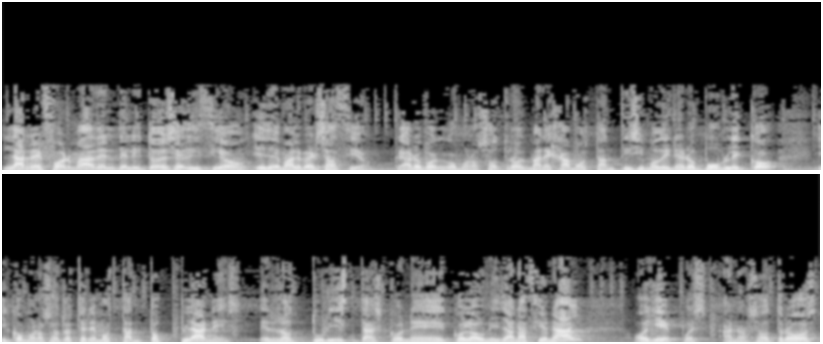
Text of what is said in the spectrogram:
la reforma del delito de sedición y de malversación. Claro, porque como nosotros manejamos tantísimo dinero público y como nosotros tenemos tantos planes rupturistas con, eh, con la unidad nacional, oye, pues a nosotros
